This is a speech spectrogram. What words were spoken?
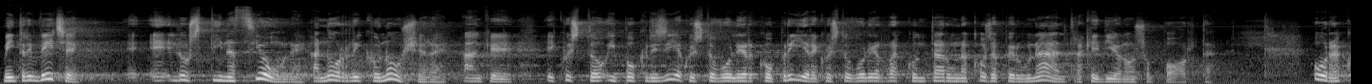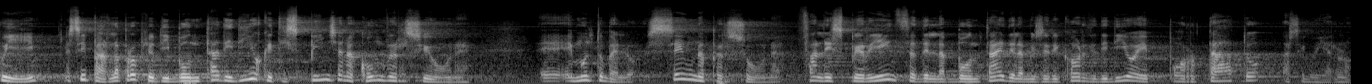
Mentre invece è l'ostinazione a non riconoscere anche e questa ipocrisia, questo voler coprire, questo voler raccontare una cosa per un'altra che Dio non sopporta. Ora qui si parla proprio di bontà di Dio che ti spinge alla conversione. È molto bello. Se una persona fa l'esperienza della bontà e della misericordia di Dio è portato a seguirlo.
